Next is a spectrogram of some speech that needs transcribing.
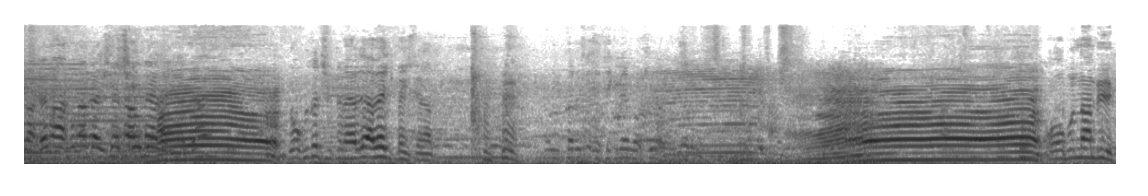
Ulan ben aklımdan da işe çalmaya geldim. 9'a çıktım evde eve gitmek istiyorum. O bundan büyük.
